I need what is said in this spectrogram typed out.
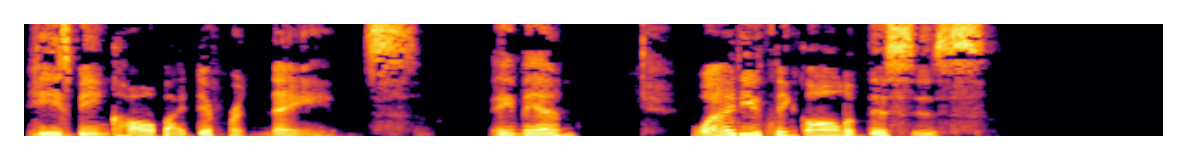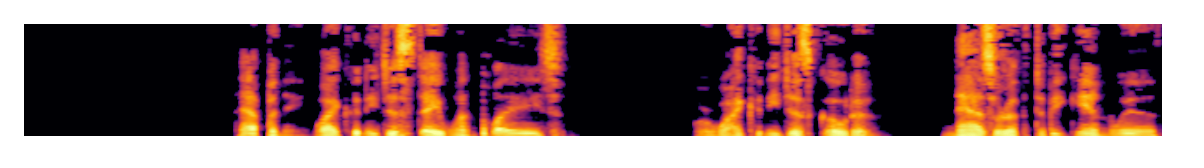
He's being called by different names. Amen. Why do you think all of this is happening? Why couldn't he just stay one place? Or why couldn't he just go to Nazareth to begin with?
